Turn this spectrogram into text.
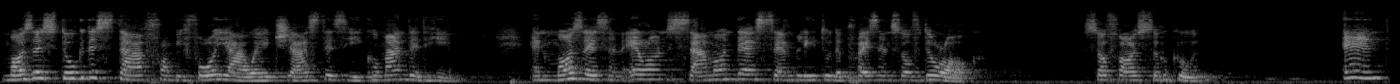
Moses took the staff from before Yahweh just as he commanded him. And Moses and Aaron summoned the assembly to the presence of the rock. So far, so good. And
